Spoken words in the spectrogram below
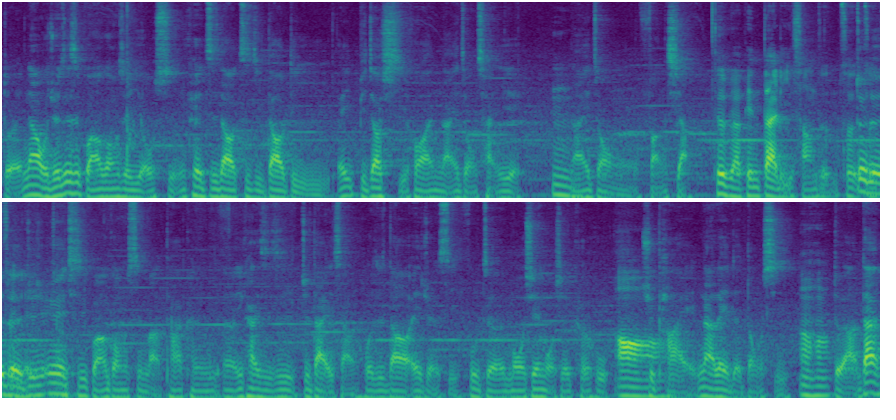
对，那我觉得这是广告公司的优势，你可以知道自己到底哎比较喜欢哪一种产业。嗯，哪一种方向？就是比较偏代理商这这。对对对，就是因为其实广告公司嘛，他可能呃一开始是就代理商，或者到 agency 负责某些某些客户哦去排那类的东西。嗯哼，对啊，但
